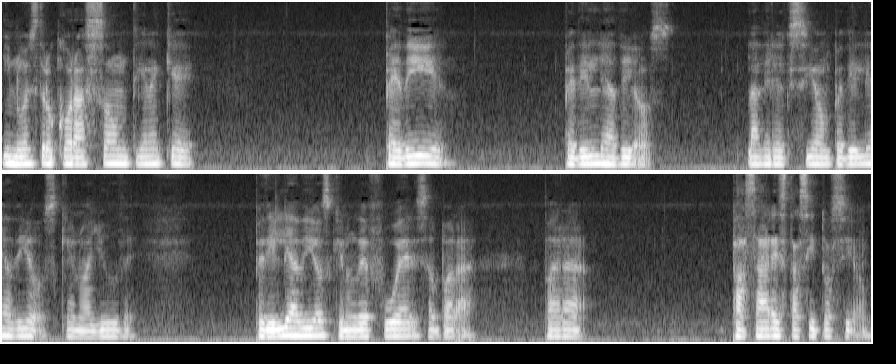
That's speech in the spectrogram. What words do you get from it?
y nuestro corazón tiene que pedir, pedirle a Dios la dirección, pedirle a Dios que nos ayude, pedirle a Dios que nos dé fuerza para, para pasar esta situación.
